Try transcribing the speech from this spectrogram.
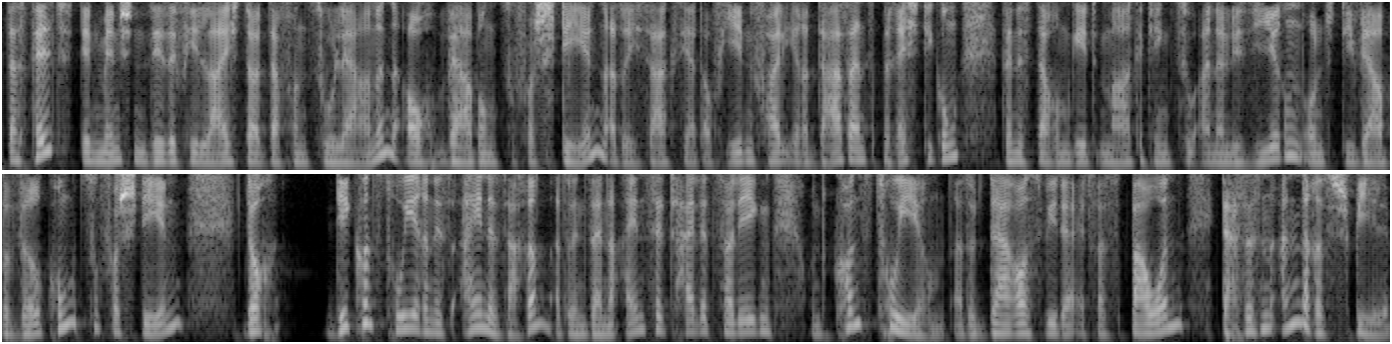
Das fällt den Menschen sehr, sehr viel leichter davon zu lernen, auch Werbung zu verstehen. Also ich sage, sie hat auf jeden Fall ihre Daseinsberechtigung, wenn es darum geht, Marketing zu analysieren und die Werbewirkung zu verstehen. Doch Dekonstruieren ist eine Sache, also in seine Einzelteile zerlegen und konstruieren, also daraus wieder etwas bauen, das ist ein anderes Spiel.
